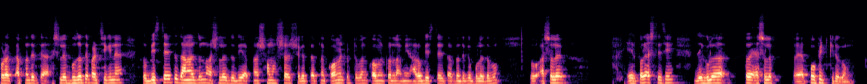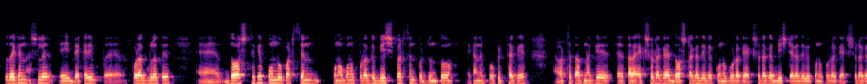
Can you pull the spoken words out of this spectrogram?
প্রোডাক্ট আপনাদেরকে আসলে বোঝাতে পারছি কিনা। তো বিস্তারিত জানার জন্য আসলে যদি আপনার সমস্যা সেক্ষেত্রে আপনার কমেন্ট করতে পারেন। কমেন্ট করলে আমি আরও বিস্তারিত আপনাদেরকে বলে দেবো। তো আসলে, এরপরে আসতেছি যেগুলো তো আসলে প্রফিট কীরকম? তো দেখেন আসলে এই বেকারি প্রোডাক্টগুলোতে দশ থেকে পনেরো পার্সেন্ট কোনো কোনো প্রোডাক্টে বিশ পার্সেন্ট পর্যন্ত এখানে প্রফিট থাকে। অর্থাৎ আপনাকে তারা একশো টাকায় দশ টাকা দেবে, কোনো প্রোডাক্টে একশো টাকা বিশ টাকা দেবে, কোনো প্রোডাক্টে একশো টাকা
